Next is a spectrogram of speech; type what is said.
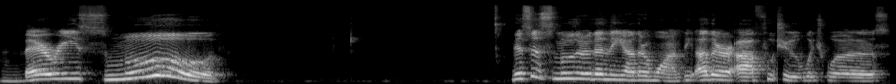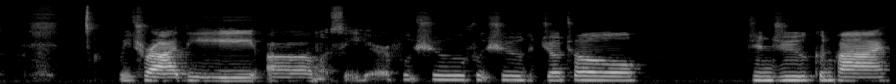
Very smooth. This is smoother than the other one. The other uh, Fuchu, which was we tried the um let's see here Fuchu, Fuchu, the Joto, Jinju Kunpai.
